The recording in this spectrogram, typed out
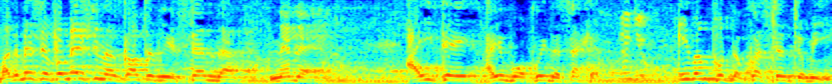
But the misinformation has gone to the extent that Nene, Aite Ayubokwe II, even put the question to me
